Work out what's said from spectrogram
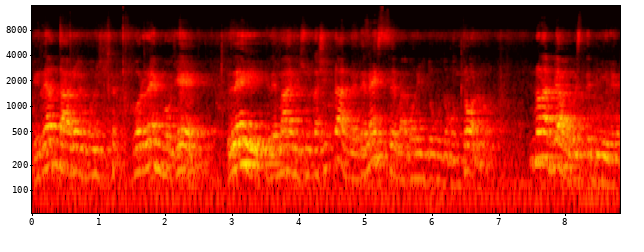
in realtà noi vorremmo che lei le mani sulla città le tenesse ma con il dovuto controllo. Non abbiamo queste mire,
